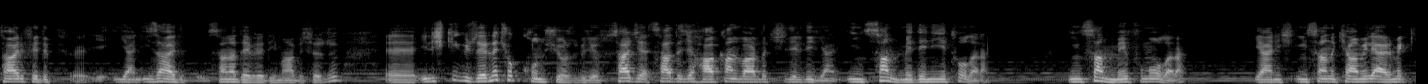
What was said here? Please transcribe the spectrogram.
tarif edip e, yani izah edip sana devredeyim abi sözü. E, ilişki üzerine çok konuşuyoruz biliyorsun. Sadece sadece Hakan Varda kişileri değil yani insan medeniyeti olarak, insan mefhumu olarak yani insanı kamile ermek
